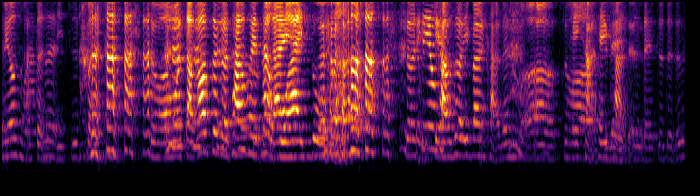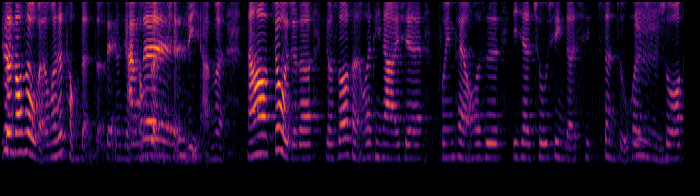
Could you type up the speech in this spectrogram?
没有什么等级之分。什么我祷告这个他会 他不爱做，什么信用卡是有一般卡跟什么什么黑卡之类，对对对，这都是。我们我们是同等的，就是同等权利阿们。然后就我觉得有时候可能会听到一些福音朋友或是一些出信的信圣徒会说，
